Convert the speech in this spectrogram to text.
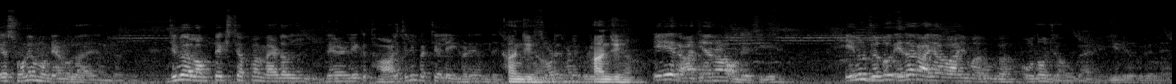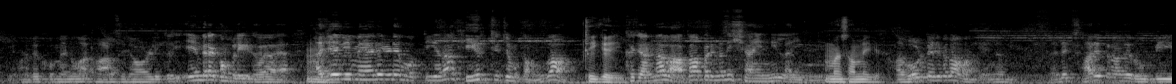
ਇਹ ਸੋਹਣੇ ਮੁੰਡਿਆਂ ਨੂੰ ਲਾਇਆ ਜਾਂਦਾ ਸੀ। ਜਿਵੇਂ 올림픽ਸ 'ਚ ਆਪਾਂ ਮੈਡਲ ਦੇਣ ਲਈ ਇੱਕ ਥਾਲ 'ਚ ਨਹੀਂ ਬੱਚੇ ਲਈ ਖੜੇ ਹੁੰਦੇ ਸੀ, ਸੋਹਣੇ ਸੋਹਣੇ ਕੁੜੀ ਹਾਂਜੀ ਹਾਂ। ਇਹ ਰਾਜਿਆਂ ਨਾਲ ਆਉਂਦੇ ਸੀਗੇ। ਇਹਨੂੰ ਜਦੋਂ ਇਹਦਾ ਰਾਜਾ ਆਵਾਜ਼ ਮਾਰੂਗਾ ਉਦੋਂ ਜਾਊਗਾ ਇਹ ਹੀਰੇ ਹੁਰੇ ਲੈ ਕੇ। ਹੁਣ ਵੇਖੋ ਮੈਨੂੰ ਆ ਥਾਲ ਸਜਾਉਣ ਲਈ ਤੁਸੀਂ ਇਹ ਮੇਰਾ ਕੰਪਲੀਟ ਹੋਇਆ ਆ। ਹਜੇ ਵੀ ਮੈਂ ਇਹਦੇ ਜਿਹੜੇ ਮੋਤੀ ਆ ਨਾ ਅਖੀਰ 'ਚ ਚਮਕਾਉਂਗਾ। ਠੀਕ ਹੈ ਜੀ। ਖਜ਼ਾਨਾ ਲਾਤਾ ਪਰ ਇਹਨਾਂ ਦੀ ਸ਼ਾਈਨ ਨਹੀਂ ਲਾਈ ਹੋਈ। ਮੈਂ ਸਮਝ ਗਿਆ। ਆ ਵੋਲਟੇਜ ਵਧਾਵਾਂਗੇ ਇਹਨਾਂ ਦੀ। ਇਹਦੇ ਸਾਰੇ ਤਰ੍ਹਾਂ ਦੇ ਰੂਬੀ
